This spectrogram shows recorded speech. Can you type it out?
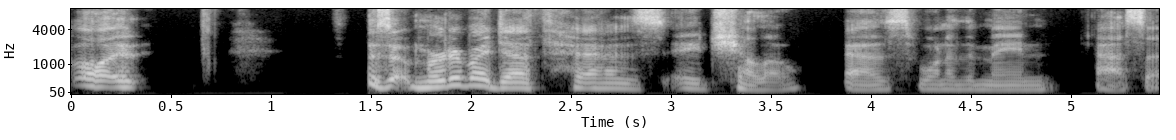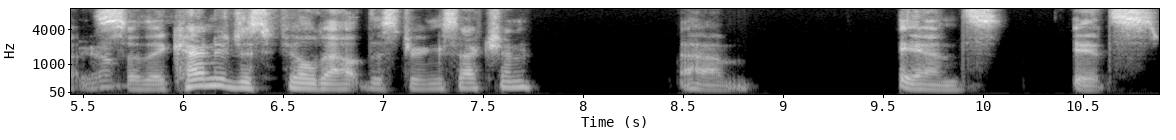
Well, it, so Murder by Death has a cello as one of the main assets, yeah. so they kind of just filled out the string section, um, and it's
